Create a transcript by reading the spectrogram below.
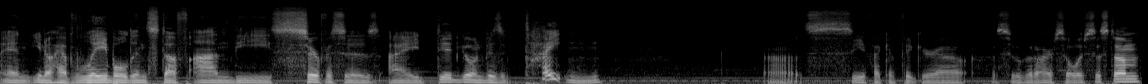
and you know have labeled and stuff on the surfaces. I did go and visit Titan. Uh, let's see if I can figure out. Let's see. We'll go to our solar system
